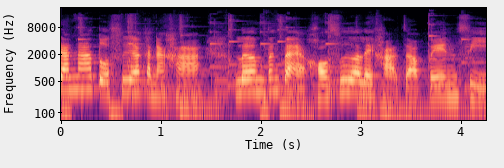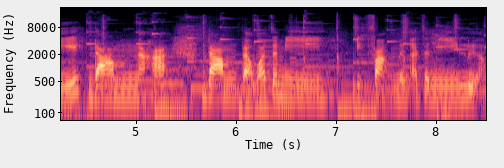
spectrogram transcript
ด้านหน้าตัวเสื้อกันนะคะ เริ่มตั้งแต่คอเสื้อเลยค่ะ จะเป็นสีดำนะคะดำแต่ว่าจะมีอีกฝั่งหนึ่งอาจจะมีเหลือง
